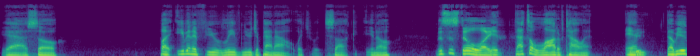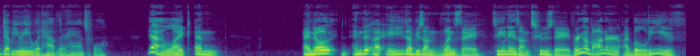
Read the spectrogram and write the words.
yeah. So, but even if you leave New Japan out, which would suck, you know, This is still like it that's a lot of talent, and WWE would have their hands full. Yeah, like, and I know and uh, AEW's on Wednesday, TNA's on Tuesday. Ring of Honor, I believe,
